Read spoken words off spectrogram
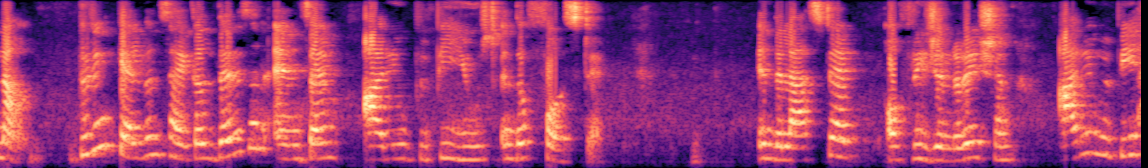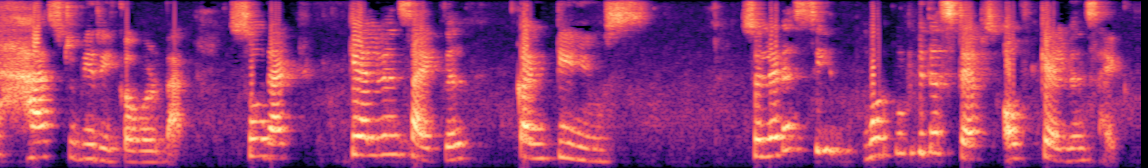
Now, during Calvin cycle, there is an enzyme RUBP used in the first step. In the last step of regeneration, RUBP has to be recovered back so that Calvin cycle continues. So let us see what could be the steps of Calvin cycle.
